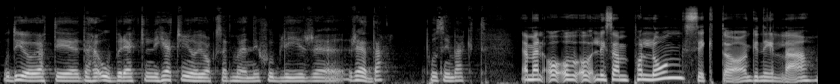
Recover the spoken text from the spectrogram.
och det gör ju att det, den här oberäkneligheten gör ju också att människor blir eh, rädda på sin vakt. Ja, men och, och, och liksom på lång sikt då, Gunilla,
